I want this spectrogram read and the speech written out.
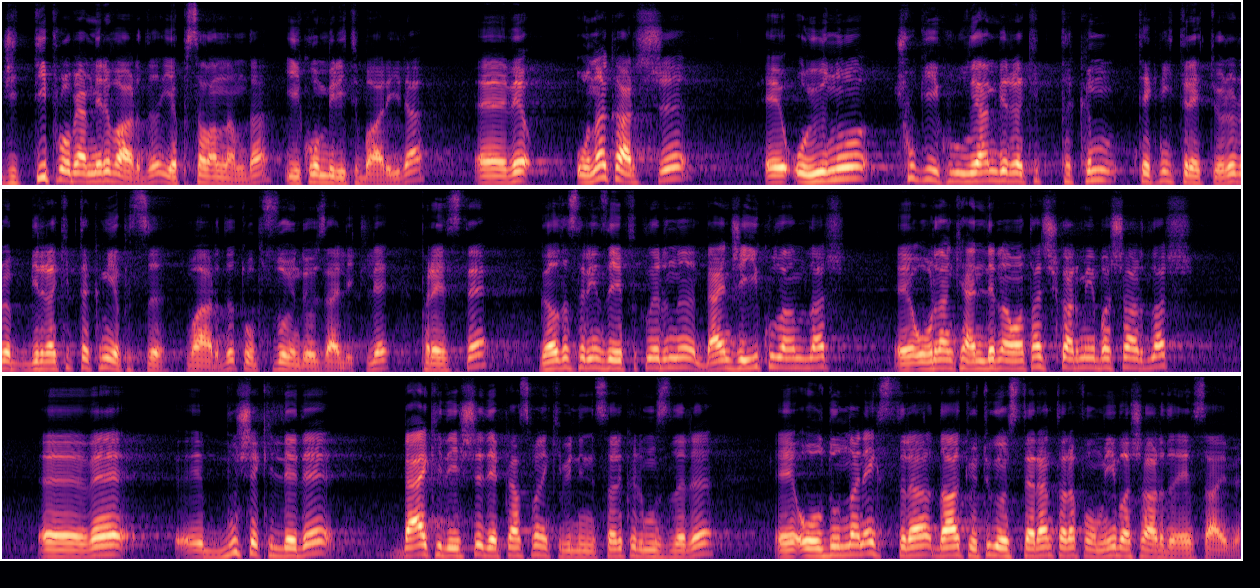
ciddi problemleri vardı yapısal anlamda ilk 11 itibarıyla. E, ve ona karşı e, oyunu çok iyi kurulayan bir rakip takım teknik direktörü, bir rakip takım yapısı vardı. Topsuz oyunda özellikle, preste. Galatasaray'ın zayıflıklarını bence iyi kullandılar. E, oradan kendilerine avantaj çıkarmayı başardılar. E, ve e, bu şekilde de belki de işte deplasman ekibinin sarı kırmızıları e, olduğundan ekstra daha kötü gösteren taraf olmayı başardı ev sahibi.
